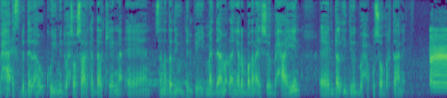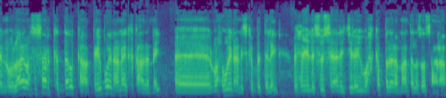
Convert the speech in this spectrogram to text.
maxaa isbeddel ah oo ku yimid wax soo saarka dalkeena sanadadii u dambeeyey maadaama dhalinyaro badan ay soo baxaayeen dal iyo dibadba waxa ku soo bartaane? Wallaahi wax soo saarka dalka qeyb weyn anaga ka qaadanay. Wax weynaan iska bedelay wixii la soo saari jiray wax ka badana maanta la soo saaraa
